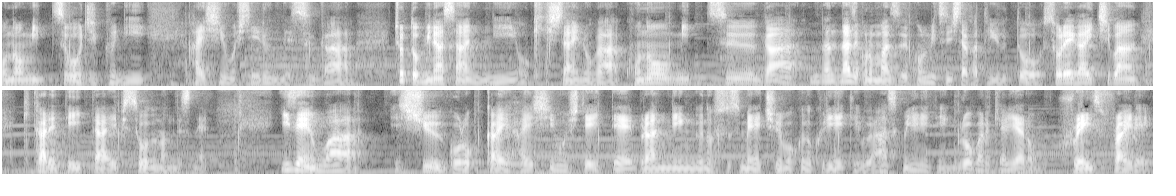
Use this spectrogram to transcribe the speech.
この3つを軸に配信をしているんですがちょっと皆さんにお聞きしたいのがこの3つがなぜこのまずこの3つにしたかというとそれが一番聞かれていたエピソードなんですね。以前は週5、6回配信をしていて、ブランディングのすすめ、注目のクリエイティブ、Ask Me Anything、グローバルキャリア論、Phrase Friday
